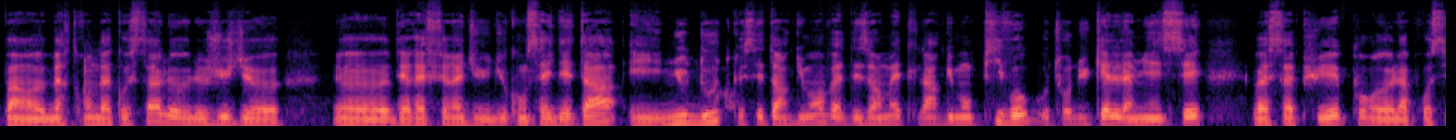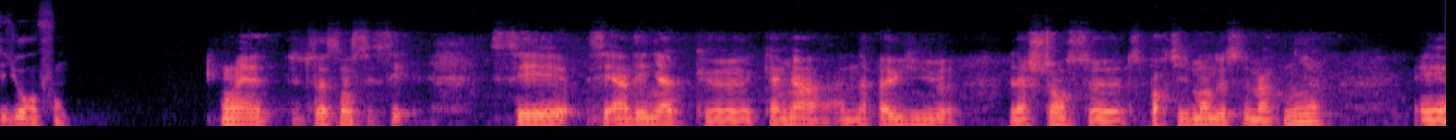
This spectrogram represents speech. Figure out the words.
par euh, Bertrand Dacosta, le, juge euh, des référés du, Conseil d'État. Et nul doute que cet argument va désormais être l'argument pivot autour duquel la MISC va s'appuyer pour euh, la procédure au fond. Ouais, de toute façon, c'est indéniable que Camien n'a pas eu la chance sportivement de se maintenir. Et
